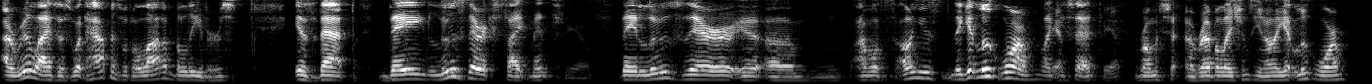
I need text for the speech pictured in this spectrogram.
I realize is what happens with a lot of believers is that they lose their excitement. Yeah they lose their. Uh, um, I will. I'll use. They get lukewarm, like yep. you said. Yep. Romans uh, Revelations. You know, they get lukewarm,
